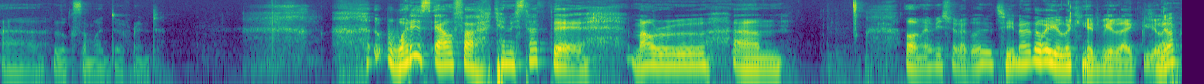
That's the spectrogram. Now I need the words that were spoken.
Uh, look somewhat different. What is alpha? Can we start there, Mauro? Um, oh, maybe should I go to Tino? The way you're looking at me, like you're no. like,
